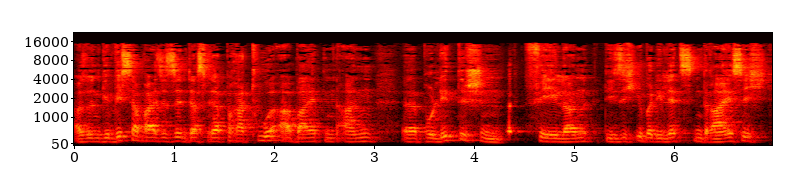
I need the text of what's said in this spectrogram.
Also in gewisser Weise sind das Reparaturarbeiten an äh, politischen Fehlern, die sich über die letzten 30,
